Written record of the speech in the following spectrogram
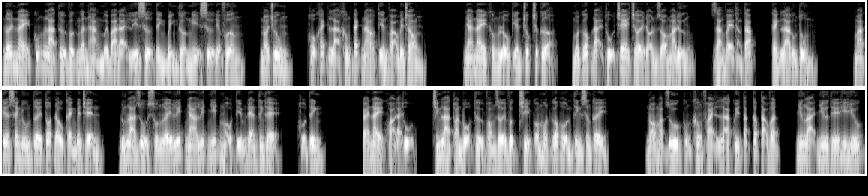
Nơi này cũng là tử vực ngân hàng mười ba đại lý sự tình bình thường nghị sự địa phương, nói chung, hộ khách là không cách nào tiến vào bên trong. Nhà này khổng lồ kiến trúc trước cửa, một gốc đại thụ che trời đón gió mà đứng, dáng vẻ thẳng tắp, cành lá ung um tùm mà kia xanh đúng tươi tốt đầu cành bên trên, đúng là rủ xuống lấy lít nha lít nhít màu tím đen tinh thể, hồn tinh. Cái này khỏa đại thụ, chính là toàn bộ tử vong giới vực chỉ có một gốc hồn tinh xương cây. Nó mặc dù cũng không phải là quy tắc cấp tạo vật, nhưng lại như thế hy hữu,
